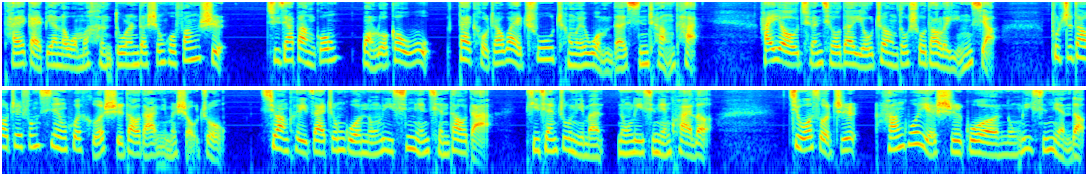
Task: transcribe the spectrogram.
它也改变了我们很多人的生活方式，居家办公、网络购物、戴口罩外出成为我们的新常态，还有全球的邮政都受到了影响。不知道这封信会何时到达你们手中？希望可以在中国农历新年前到达。提前祝你们农历新年快乐。据我所知，韩国也是过农历新年的。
